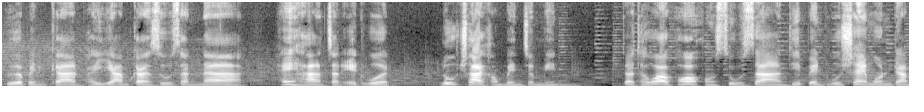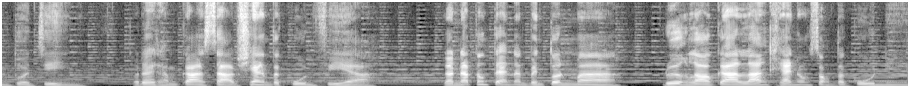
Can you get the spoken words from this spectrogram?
เพื่อเป็นการพยายามกันซูซานนา ให้ห่างจากเอ็ดเวิร์ดลูกชายของเบนจามิน แต่ทว่าพ่อของซูซานที่เป็นผู้ใช้มนต์ดำตัวจริง ก็ได้ทำการสาบแช่งตระกูล Fier และนับตั้งแต่นั้นเป็นต้นมา เรื่องราวการล้างแค้นของสองตระกูลนี้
